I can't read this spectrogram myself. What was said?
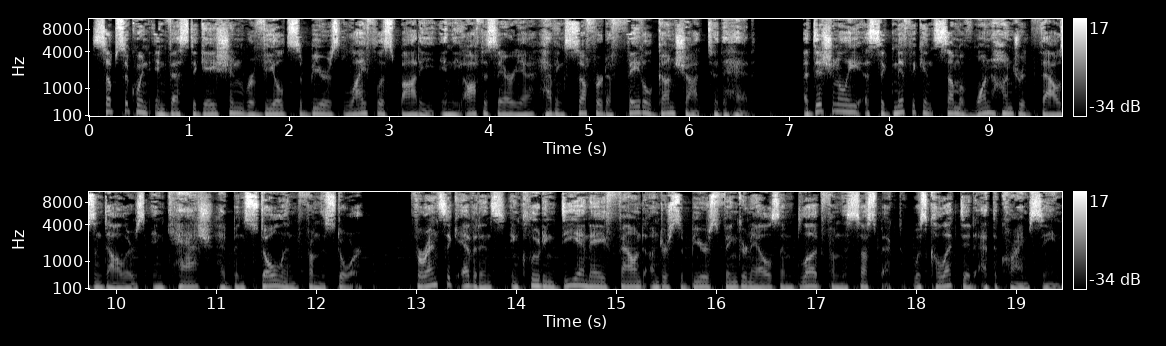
Subsequent investigation revealed Sabir's lifeless body in the office area having suffered a fatal gunshot to the head. Additionally, a significant sum of $100,000 in cash had been stolen from the store. Forensic evidence, including DNA found under Sabir's fingernails and blood from the suspect, was collected at the crime scene.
